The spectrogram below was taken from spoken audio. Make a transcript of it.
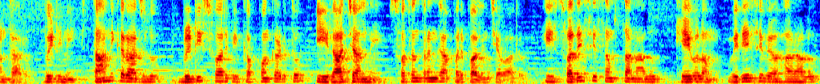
అంటారు. వీటిని స్థానిక రాజులు బ్రిటిష్ వారికి కప్పం కడుతూ ఈ రాజ్యాల్ని స్వతంత్రంగా పరిపాలించేవారు. ఈ స్వదేశీ సంస్థానాలు కేవలం విదేశీ వ్యవహారాలు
